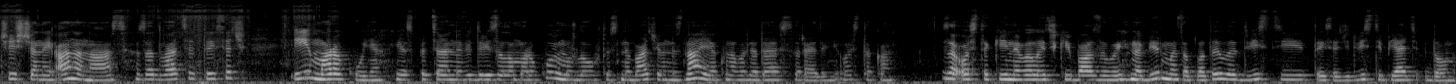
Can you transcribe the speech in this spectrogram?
Чищений ананас за 20 тисяч. І маракуя. Я спеціально відрізала маракую, можливо, хтось не бачив, не знає, як вона виглядає всередині. Ось така. За ось такий невеличкий базовий набір ми заплатили 200 тисяч, 205 донг.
